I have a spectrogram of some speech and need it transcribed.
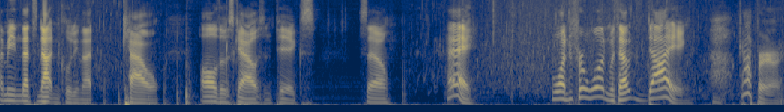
I mean, that's not including that cow all those cows and pigs. So, hey, one for one without dying. copper.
